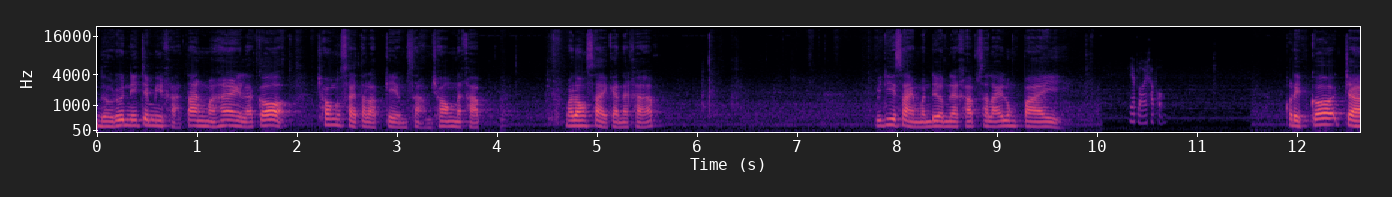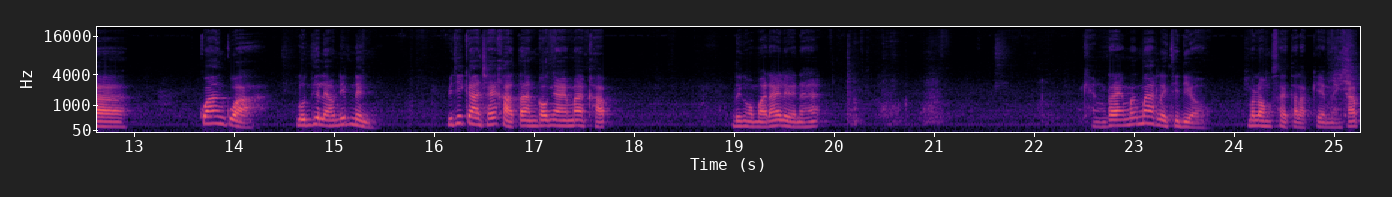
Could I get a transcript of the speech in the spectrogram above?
โดยรุ่นนี้จะมีขาตั้งมาให้ แล้วก็ช่องใส่ตลับเกม 3 ช่องนะครับ มาลองใส่กันนะครับ วิธีใส่เหมือนเดิมเลยครับ สไลด์ลงไปกริบก็จะกว้างกว่ารุ่นที่แล้วนิดหนึ่ง วิธีการใช้ขาตั้งก็ง่ายมากครับ ดึงออกมาได้เลยนะฮะ แข็งแรงมาก ๆ เลยทีเดียว มาลองใส่ตลับเกมกันครับ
